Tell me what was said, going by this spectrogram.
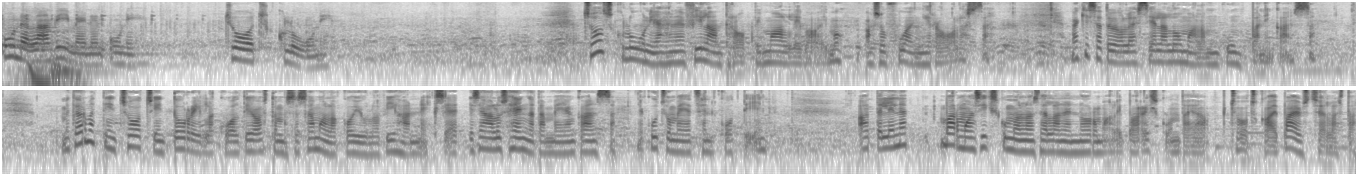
Kuunnellaan viimeinen uni. George Clooney. George Clooney ja hänen filantrooppi mallivaimo asui Fuengiroolassa. Mäkin satuin olla siellä lomalla mun kumppanin kanssa. Me törmättiin Georgein torilla, kun oltiin ostamassa samalla kojulla vihanneksia, ja se halusi hengata meidän kanssa ja kutsui meidät sen kotiin. Ajattelin, että varmaan siksi, kun me ollaan sellainen normaali pariskunta ja George kaipaa just sellaista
